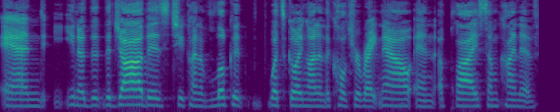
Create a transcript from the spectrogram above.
and you know the the job is to kind of look at what's going on in the culture right now and apply some kind of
